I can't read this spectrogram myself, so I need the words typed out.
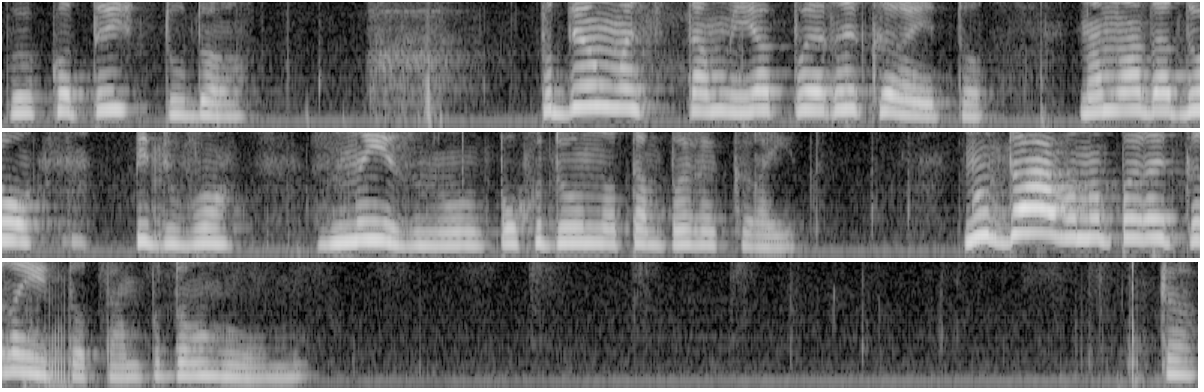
прикотити туди? Подивимось там, як перекрито. Нам треба до підво знизу, ну, походу воно там перекрито. Ну да, воно перекрито там по-другому. Так.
